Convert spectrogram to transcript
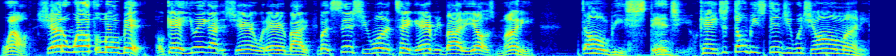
wealth. Share the wealth a little bit, okay? You ain't got to share it with everybody. But since you want to take everybody else money, don't be stingy, okay? Just don't be stingy with your own money.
